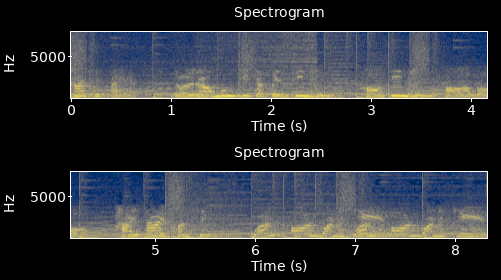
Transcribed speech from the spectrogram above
2558 โดยเรามุ่งที่จะเป็นที่หนึ่งของที่หนึ่งสอบภายใต้คอนเซ็ปต์ One on one again One on one again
